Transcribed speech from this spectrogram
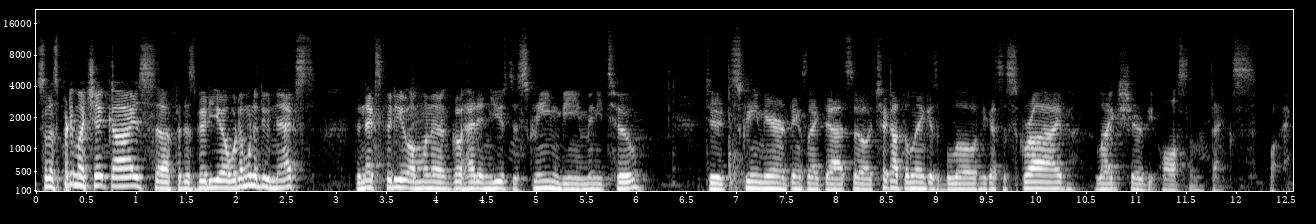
So that's pretty much it, guys, uh, for this video. What I'm going to do next, the next video, I'm going to go ahead and use the Screen Beam Mini 2 to screen mirror and things like that. So check out the link is below. If you guys subscribe, like, share, be awesome. Thanks. Bye.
